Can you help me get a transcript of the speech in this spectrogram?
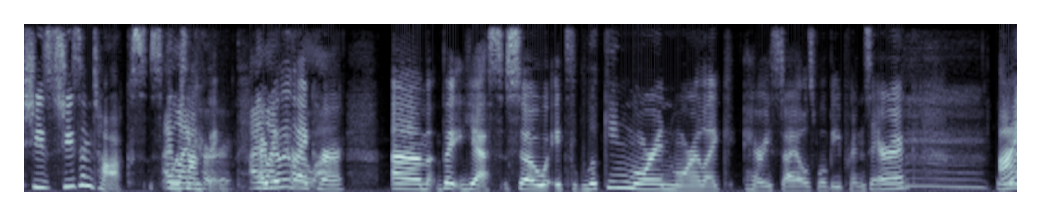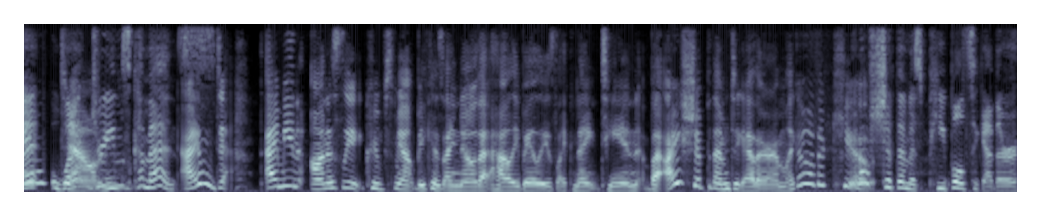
she's she's in talks for I like something. her. I like really her like her. Um, but yes, so it's looking more and more like Harry Styles will be Prince Eric. I'm wet, down. wet dreams commence. I'm da- I mean, honestly, it creeps me out because I know that Halle Bailey is like 19, but I ship them together. I'm like, oh, they're cute. I don't ship them as people together.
